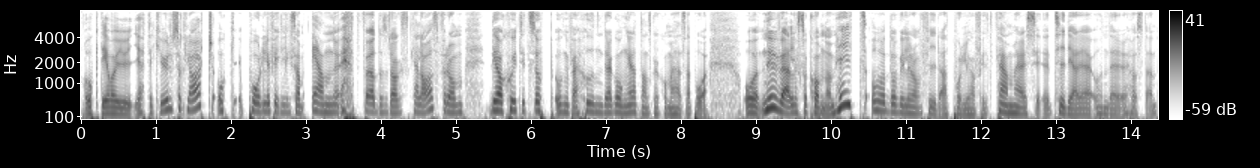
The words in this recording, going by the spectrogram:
Och det var ju jättekul såklart och Polly fick liksom ännu ett födelsedagskalas för de, Det har skjutits upp ungefär hundra gånger att han ska komma och hälsa på. Och nu väl så kom de hit och då ville de fira att Polly har fyllt fem här tidigare under hösten.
